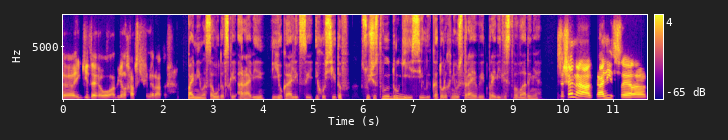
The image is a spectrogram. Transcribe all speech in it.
э, эгидой Объединенных Арабских Эмиратов. Помимо Саудовской Аравии, ее коалиции и хуситов, существуют другие силы, которых не устраивает правительство в Адене. Изначально коалиция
